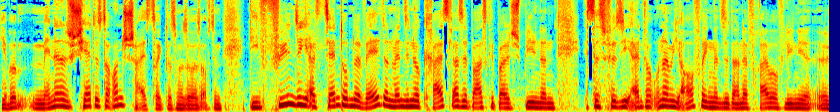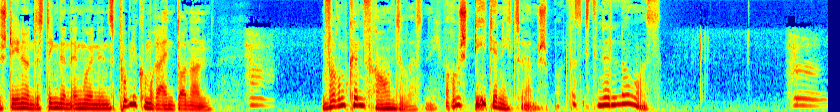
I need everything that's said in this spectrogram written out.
Ja, aber Männer schert es doch auch einen Scheißdreck, dass man sowas auf dem... Die fühlen sich als Zentrum der Welt und wenn sie nur Kreisklasse Basketball spielen, dann ist das für sie einfach unheimlich aufregend, wenn sie da an der Freiwurflinie äh, stehen und das Ding dann irgendwo in- ins Publikum reindonnern. Warum können Frauen sowas nicht? Warum steht ihr nicht zu eurem Sport? Was ist denn da los? Hm,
